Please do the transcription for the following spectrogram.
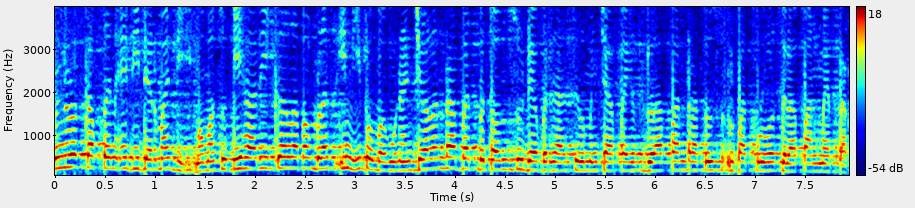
Menurut Kapten Edi Darmadi, memasuki hari ke-18 ini pembangunan jalan rabat beton sudah berhasil mencapai 848 meter,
